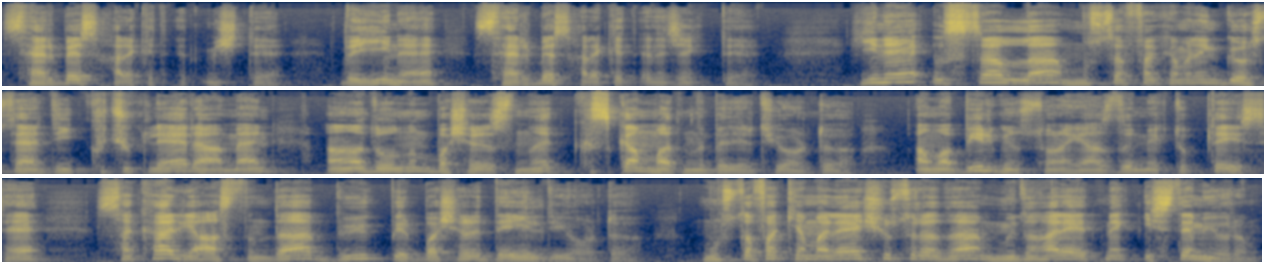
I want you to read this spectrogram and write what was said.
serbest hareket etmişti ve yine serbest hareket edecekti. Yine ısrarla Mustafa Kemal'in gösterdiği küçüklüğe rağmen Anadolu'nun başarısını kıskanmadığını belirtiyordu. Ama bir gün sonra yazdığı mektupta ise Sakarya aslında büyük bir başarı değil diyordu. Mustafa Kemal'e şu sırada müdahale etmek istemiyorum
